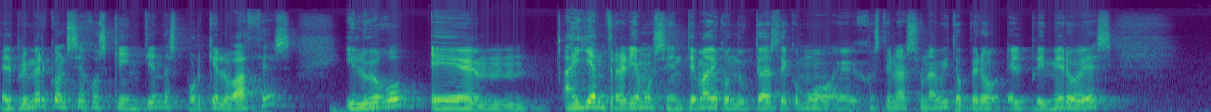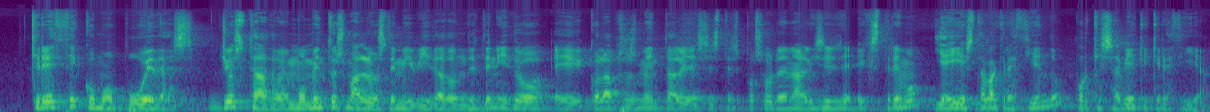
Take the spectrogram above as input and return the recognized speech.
el primer consejo es que entiendas por qué lo haces. Y luego, em, ahí entraríamos en tema de conductas, de cómo eh, gestionarse un hábito. Pero el primero es crece como puedas. Yo he estado en momentos malos de mi vida donde he tenido eh, colapsos mentales, estrés por sobreanálisis extremo y ahí estaba creciendo porque sabía que crecía.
